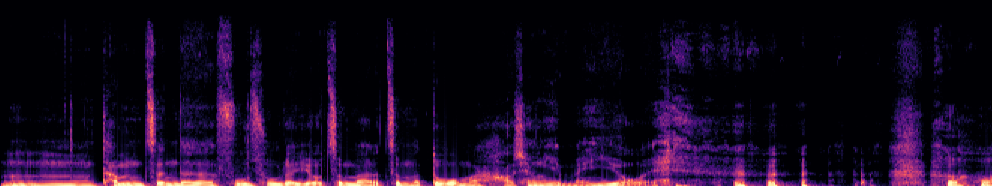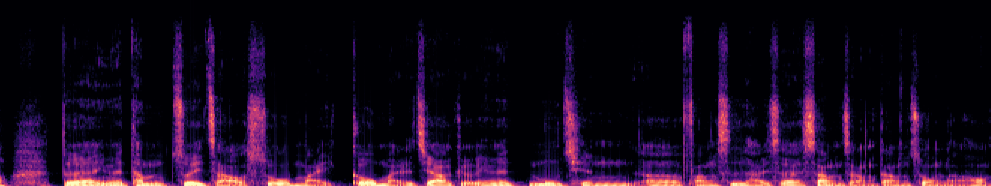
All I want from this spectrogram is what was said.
嗯，他们真的付出了有这么这么多吗？好像也没有哎。对啊，因为他们最早所买购买的价格，因为目前呃房市还是在上涨当中，然后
